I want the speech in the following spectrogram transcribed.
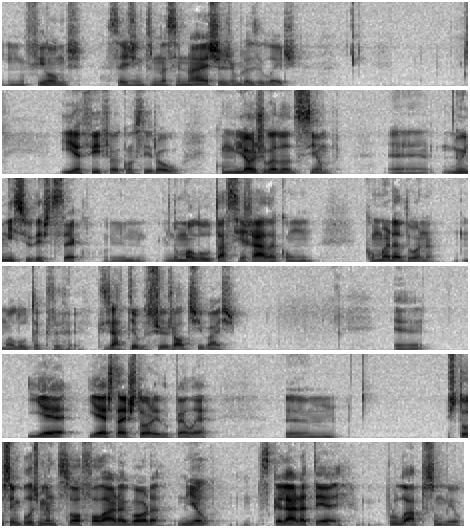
em filmes, seja internacionais, seja brasileiros. E a FIFA considerou como melhor jogador de sempre uh, no início deste século, numa luta acirrada com, com Maradona, uma luta que, que já teve os seus altos e baixos. Uh, e, é, e é esta a história do Pelé. Um, estou simplesmente só a falar agora nele, se calhar até por lapso meu.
